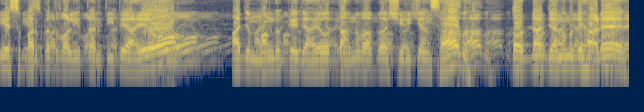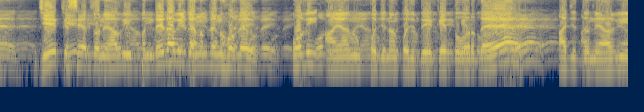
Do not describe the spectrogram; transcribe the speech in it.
ਇਸ ਬਰਕਤ ਵਾਲੀ ਧਰਤੀ ਤੇ ਆਏ ਹੋ ਅੱਜ ਮੰਗ ਕੇ ਜਾਇਓ। ਧੰਨ ਬਾਬਾ ਸ਼੍ਰੀ ਚੰਦ ਸਾਹਿਬ। ਤੁਹਾਡਾ ਜਨਮ ਦਿਹਾੜਾ। ਜੇ ਕਿਸੇ ਦੁਨਿਆਵੀ ਬੰਦੇ ਦਾ ਵੀ ਜਨਮ ਦਿਨ ਹੋਵੇ, ਉਹ ਵੀ ਆਇਆਂ ਨੂੰ ਕੁਝ ਨਾ ਕੁਝ ਦੇ ਕੇ ਤੋਰਦਾ ਹੈ। ਅੱਜ ਦੁਨਿਆਵੀ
